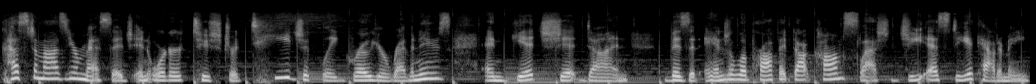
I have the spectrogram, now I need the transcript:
customize your message in order to strategically grow your revenues and get shit done. Visit angelaproffitt.com slash GSD Academy.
